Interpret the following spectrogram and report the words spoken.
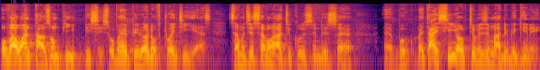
over 1000 pieces over a period of 20 years 77 articles in this uh, uh, book. But i see optimism at the beginning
